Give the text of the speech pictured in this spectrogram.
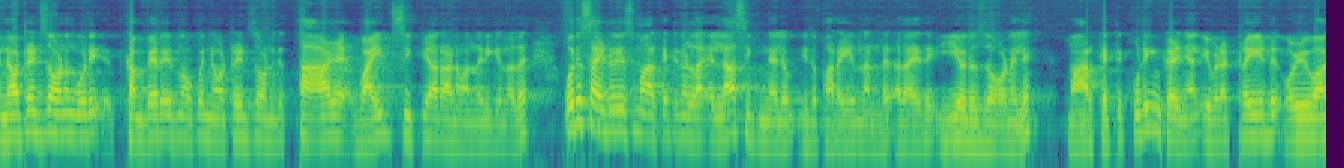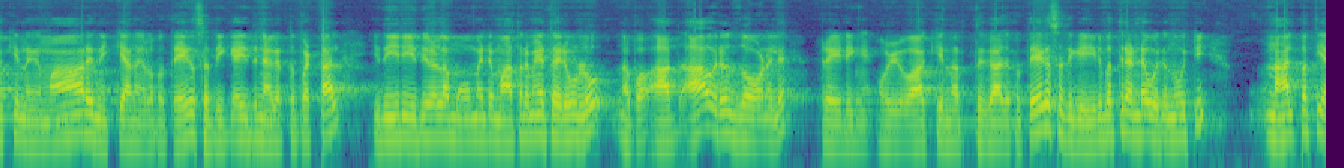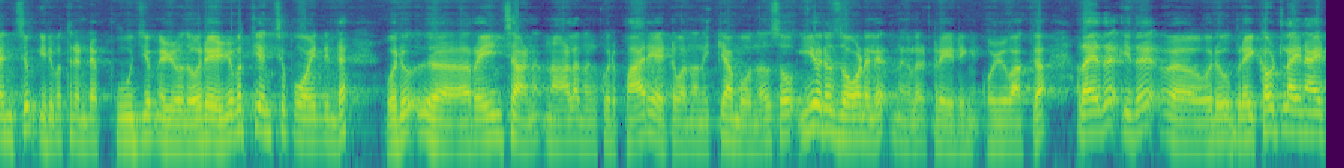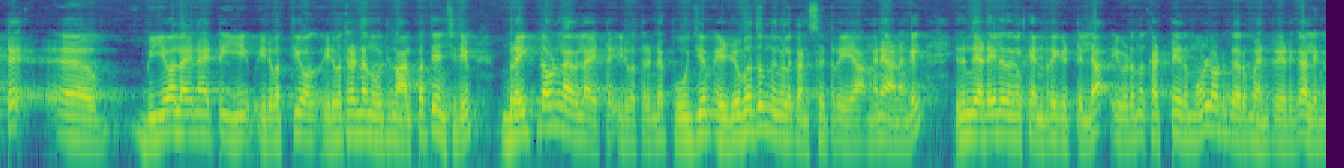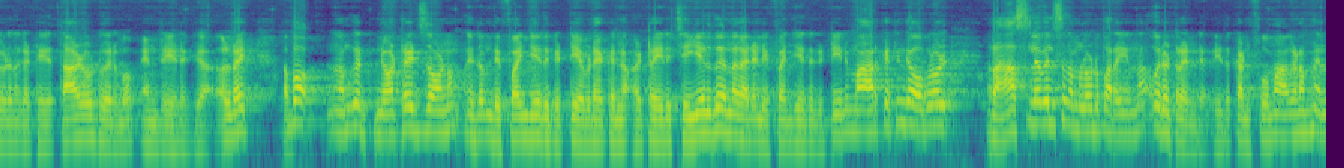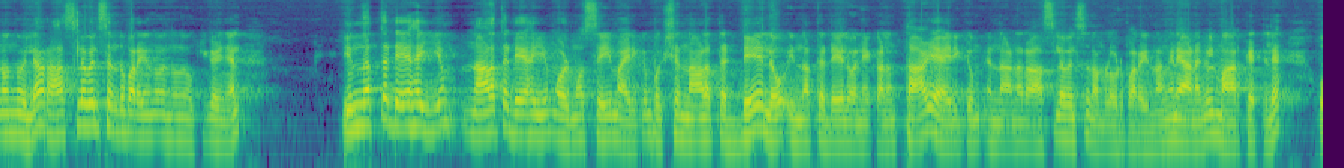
നോട്രേറ്റ് സോണും കൂടി കമ്പയർ ചെയ്ത് നോക്കുമ്പോൾ നോട്ട്രേറ്റ് സോണിന്റെ താഴെ വൈഡ് സി പി ആർ ആണ് വന്നിരിക്കുന്നത്. ഒരു സൈഡ് വൈസ് മാർക്കറ്റിനുള്ള എല്ലാ സിഗ്നലും ഇത് പറയുന്നുണ്ട്. അതായത് ഈ ഒരു സോണിൽ മാർക്കറ്റ് കുടുങ്ങിക്കഴിഞ്ഞാൽ ഇവിടെ ട്രേഡ് ഒഴിവാക്കി മാറി നിൽക്കുക നിങ്ങൾ പ്രത്യേകം ശ്രദ്ധിക്കുക. ഇതിനകത്ത് പെട്ടാൽ ഇത് ഈ രീതിയിലുള്ള മൂവ്മെന്റ് മാത്രമേ തരുള്ളൂ. അപ്പോൾ ആ ഒരു സോണിൽ ട്രേഡിങ് ഒഴിവാക്കി നിർത്തുക. അത് പ്രത്യേകം ശ്രദ്ധിക്കുക. ഇരുപത്തിരണ്ട് ഒരുന്നൂറ്റി നാൽപ്പത്തി അഞ്ചും ഇരുപത്തിരണ്ട് പൂജ്യം എഴുപത്. ഒരു എഴുപത്തി അഞ്ച് പോയിന്റിന്റെ ഒരു റേഞ്ചാണ് നാളെ നിങ്ങൾക്ക് ഒരു പാരയായിട്ട് വന്ന് നിൽക്കാൻ പോകുന്നത്. സോ ഈ ഒരു സോണിൽ നിങ്ങൾ ട്രേഡിംഗ് ഒഴിവാക്കുക. അതായത് ഇത് ഒരു ബ്രേക്ക്ഔട്ട് ലൈനായിട്ട് ബി ഒ ലൈനായിട്ട് ഈ ഇരുപത്തി ഇരുപത്തിരണ്ട് നൂറ്റി നാൽപ്പത്തി അഞ്ചിനെയും ബ്രേക്ക് ഡൗൺ ലെവലായിട്ട് ഇരുപത്തിരണ്ട് പൂജ്യം എഴുപതും നിങ്ങൾ കൺസിഡർ ചെയ്യുക. അങ്ങനെയാണെങ്കിൽ ഇതിന്റെ ഇടയിൽ നിങ്ങൾക്ക് എൻട്രി കിട്ടില്ല. ഇവിടുന്ന് കട്ട് ചെയ്ത് മുകളിലോട്ട് കയറുമ്പോൾ എൻട്രി എടുക്കുക. അല്ലെങ്കിൽ ഇവിടുന്ന് കട്ട് ചെയ്ത് താഴോട്ട് വരുമ്പോൾ എൻട്രി എടുക്കുക. ഓൾറൈറ്റ് അപ്പോൾ നമുക്ക് നോട്ടറേറ്റ് സോണും ഇതും ഡിഫൈൻ ചെയ്ത് കിട്ടി. എവിടെയൊക്കെ ട്രേഡ് ചെയ്യരുത് എന്ന കാര്യം ഡിഫൈൻ ചെയ്ത് കിട്ടി. ഇനി മാർക്കറ്റിന്റെ ഓവറോൾ റാസ് ലെവൽസ് നമ്മളോട് പറയുന്ന ഒരു ട്രെൻഡ് ഇത് കൺഫേം ആകണം എന്നൊന്നുമില്ല. റാസ് ലെവൽസ് എന്ത് പറയുന്നു എന്ന് നോക്കിക്കഴിഞ്ഞാൽ ഇന്നത്തെ ഡേ ഹൈയും നാളത്തെ ഡേ ഹൈയും ഓൾമോസ്റ്റ് സെയിം ആയിരിക്കും. പക്ഷെ നാളത്തെ ഡേ ലോ ഇന്നത്തെ ഡേ ലോനേക്കാളും താഴെ ആയിരിക്കും എന്നാണ് റാസ് ലെവൽസ് നമ്മളോട് പറയുന്നത്. അങ്ങനെയാണെങ്കിൽ മാർക്കറ്റിൽ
